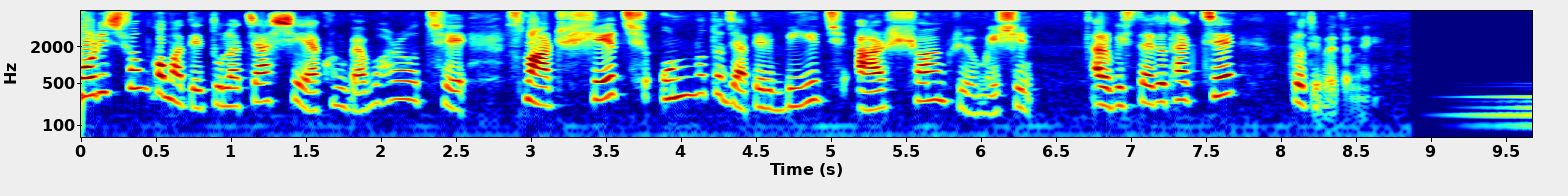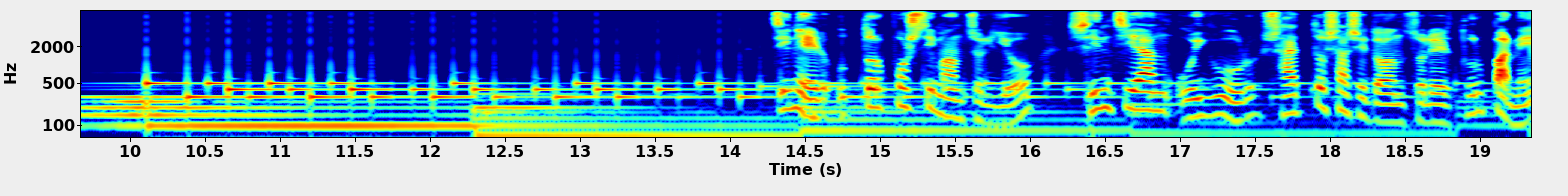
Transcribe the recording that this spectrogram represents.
পরিশ্রম কমাতে তুলা চাষে এখন ব্যবহার হচ্ছে স্মার্ট সেচ, উন্নত জাতের বীজ আর স্বয়ংক্রিয় মেশিন। আরও বিস্তারিত থাকছে প্রতিবেদনে। চীনের উত্তর পশ্চিমাঞ্চলীয় সিনচিয়াং উইগুর স্বায়ত্তশাসিত অঞ্চলের তুরপানে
